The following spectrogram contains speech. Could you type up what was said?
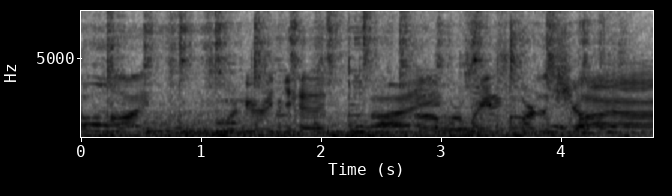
Hi. We're here again. Hi. Uh, we're waiting for the shuttle.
